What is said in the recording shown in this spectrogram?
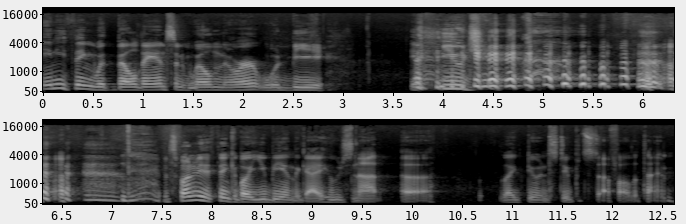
anything with Bill Dance and Will Noor would be huge. it's funny to think about you being the guy who's not uh, like doing stupid stuff all the time.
